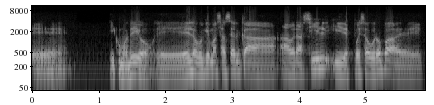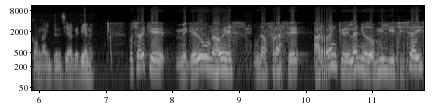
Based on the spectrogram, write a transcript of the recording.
Eh, y como te digo, es lo que más acerca a Brasil y después a Europa con la intensidad que tiene. Vos sabés que me quedó una vez una frase, arranque del año 2016,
